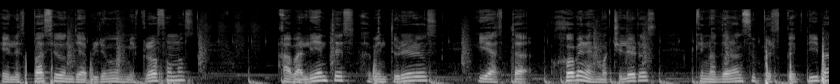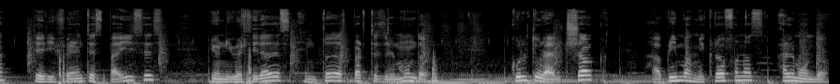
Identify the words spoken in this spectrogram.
el espacio donde abriremos micrófonos a valientes, aventureros y hasta jóvenes mochileros que nos darán su perspectiva de diferentes países y universidades en todas partes del mundo. Cultural Shock, abrimos micrófonos al mundo.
